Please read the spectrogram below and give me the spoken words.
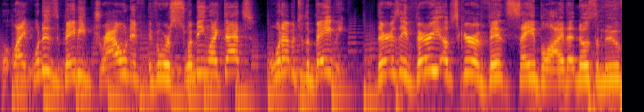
Like, would his baby drown if, if it were swimming like that? What happened to the baby? There is a very obscure event Sableye that knows the move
